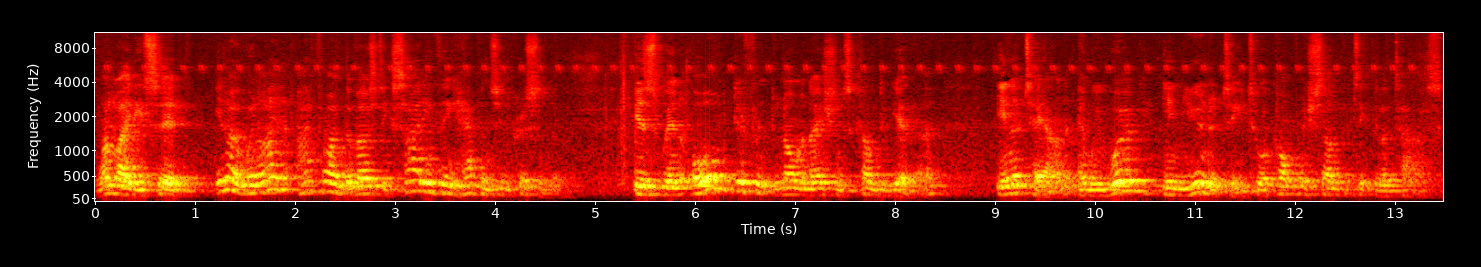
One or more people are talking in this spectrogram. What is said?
One lady said, You know, when I, I find the most exciting thing happens in Christendom is when all different denominations come together in a town and we work in unity to accomplish some particular task.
